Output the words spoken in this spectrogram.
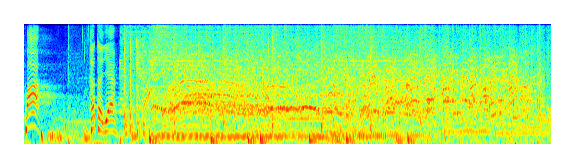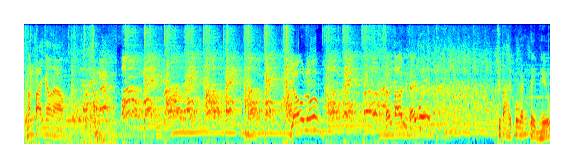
Ba. Hết thời gian. Nắm tay nhau nào chúng ta hãy cố gắng tìm hiểu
